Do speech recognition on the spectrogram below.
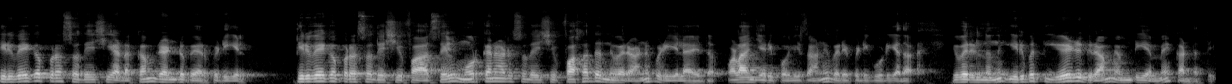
തിരുവേഗപ്പുറ സ്വദേശി അടക്കം രണ്ടു പേർ പിടിയിൽ. തിരുവേഗപ്പുറ സ്വദേശി ഫാസിൽ മൂർക്കനാട് സ്വദേശി ഫഹദ് എന്നിവരാണ് പിടിയിലായത്. വളാഞ്ചേരി പോലീസാണ് ഇവരെ പിടികൂടിയത്. ഇവരിൽ നിന്ന് ഇരുപത്തിയേഴ് gram M D M A കണ്ടെത്തി.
